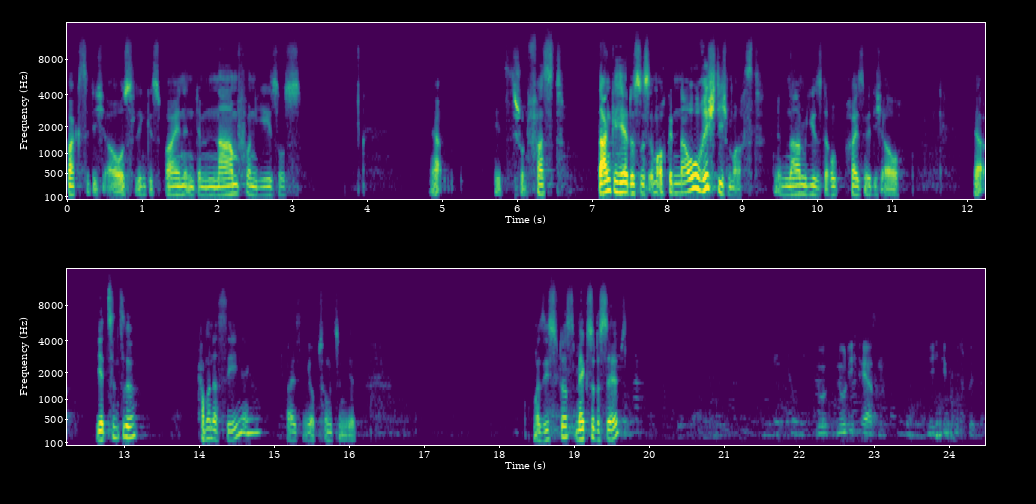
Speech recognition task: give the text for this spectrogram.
wachse dich aus, linkes Bein in dem Namen von Jesus. Jetzt schon fast. Danke, Herr, dass du es immer auch genau richtig machst. In dem Namen Jesus, darum preisen wir dich auch. Ja, jetzt sind sie. Kann man das sehen? Ich weiß nicht, ob es funktioniert. Mal siehst du das? Merkst du das selbst? Nur, nur die Fersen, nicht die Fußspitzen.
